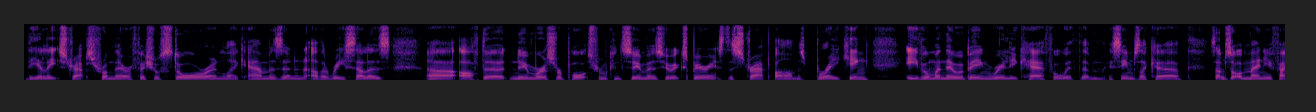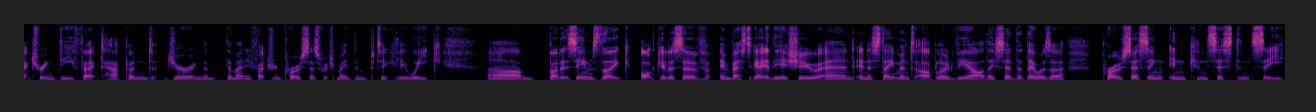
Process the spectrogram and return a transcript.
the Elite straps from their official store and like Amazon and other resellers uh, after numerous reports from consumers who experienced the strap arms breaking, even when they were being really careful with them. It seems like a some sort of manufacturing defect happened during the, the manufacturing process, which made them particularly weak. Um, but it seems like Oculus have investigated the issue, and in a statement to Upload VR, they said that there was a processing inconsistency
